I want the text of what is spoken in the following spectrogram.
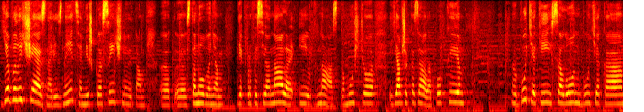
Є величезна різниця між класичною там е, е, становленням як професіонала і в нас, тому що я вже казала, поки будь-який салон, будь-яка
